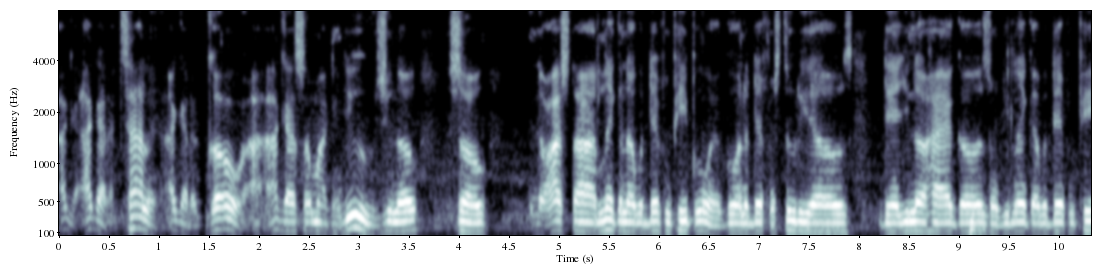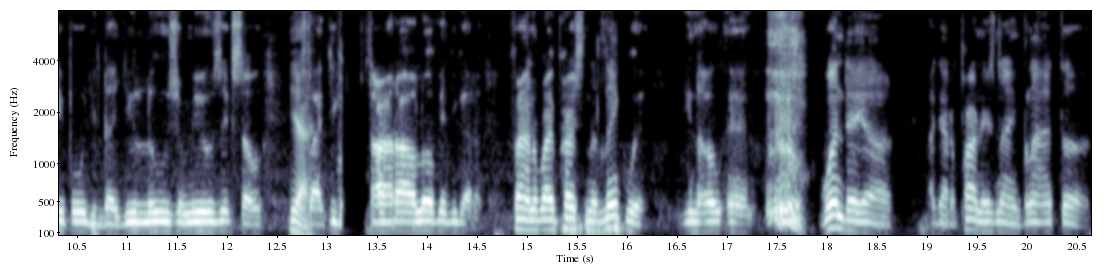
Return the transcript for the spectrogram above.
I got, I got a talent. I got a go. I, I got something I can use. You know, so you know, I started linking up with different people and going to different studios. Then you know how it goes when you link up with different people, you let you lose your music. So yeah, it's like you start all over. You gotta find the right person to link with, you know. And one day, uh, I got a partner. His name Blind Thug,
